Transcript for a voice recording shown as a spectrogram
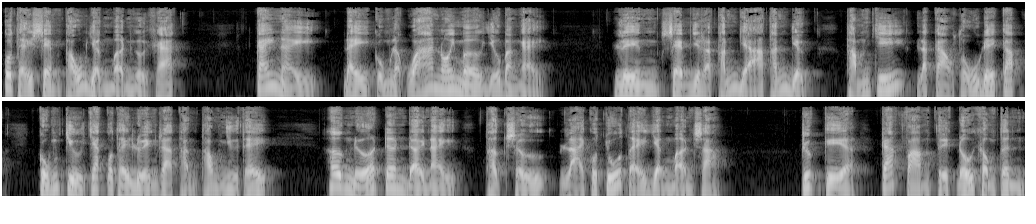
có thể xem thấu vận mệnh người khác. Cái này, đây cũng là quá nói mơ giữa ban ngày. Liền xem như là thánh giả thánh dực, thậm chí là cao thủ đế cấp, cũng chưa chắc có thể luyện ra thần thông như thế. Hơn nữa trên đời này thật sự lại có chúa tể vận mệnh sao? Trước kia Trác Phàm tuyệt đối không tin,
